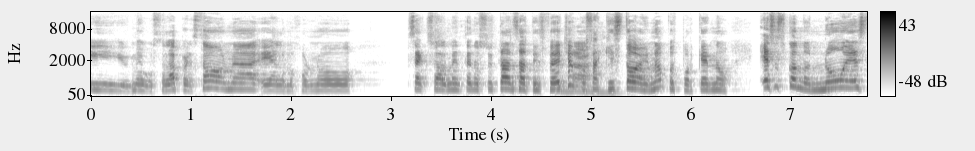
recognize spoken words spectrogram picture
y me gustó la persona, y a lo mejor no sexualmente no estoy tan satisfecha, pues aquí estoy, ¿no? Pues ¿por qué no? Eso es cuando no es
